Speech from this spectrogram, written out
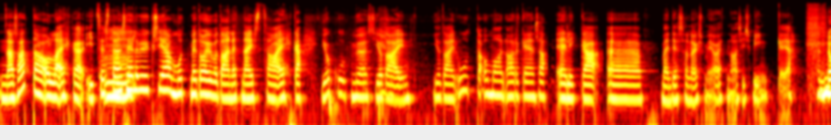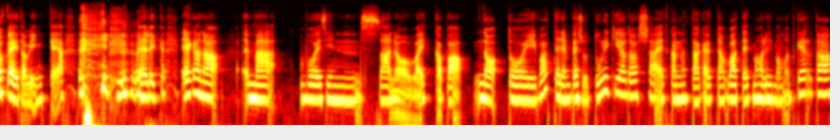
nämä saattaa olla ehkä itsestäänselvyyksiä, mm. mutta me toivotaan, että näistä saa ehkä joku myös jotain, jotain uutta omaan arkeensa. Eli mä en tiedä sanoinko me jo, että nämä on siis vinkkejä, nopeita vinkkejä. Eli ekana mä voisin sanoa vaikkapa, no toi vaatteiden pesu tulikin jo tossa, että kannattaa käyttää vaatteet mahdollisimman monta kertaa.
